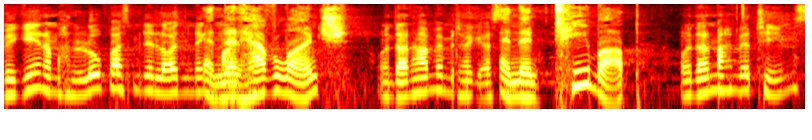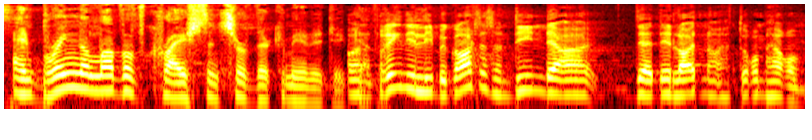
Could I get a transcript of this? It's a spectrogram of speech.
Wir gehen und machen Lobpreis mit den Leuten in der and then Gemeinde. have lunch Und dann haben wir Mittagessen. and then team up Und dann machen wir Teams and bring the love of Christ and serve their community und together. bringen die Liebe Gottes und dienen der, der, den Leuten drumherum.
